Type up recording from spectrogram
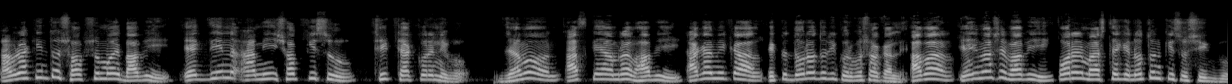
আমরা কিন্তু সব সময় ভাবি, একদিন আমি সবকিছু ঠিকঠাক করে নিব। যেমন আজকে আমরা ভাবি, আগামীকাল একটু দৌড়াদৌড়ি করব সকালে। আবার এই মাসে ভাবি, পরের মাস থেকে নতুন কিছু শিখব।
